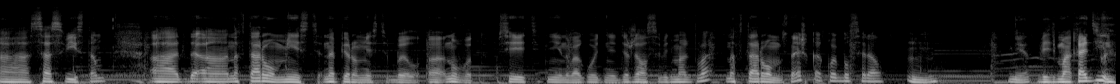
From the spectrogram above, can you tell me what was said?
со свистом. А, да, а, на втором месте, на первом месте был, а, ну вот, все эти дни новогодние держался Ведьмак 2. На втором, знаешь, какой был сериал? Mm-hmm. Нет. Ведьмак 1.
